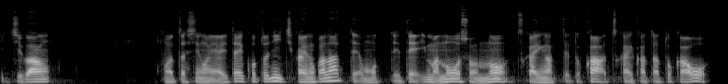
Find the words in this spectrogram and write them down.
一番私がやりたいことに近いのかなって思ってて、今 Notion の使い勝手とか使い方とかを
